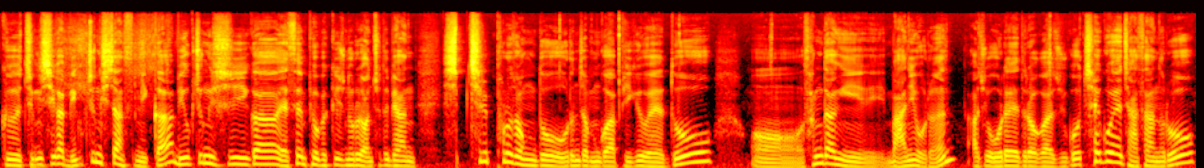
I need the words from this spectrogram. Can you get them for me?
그 증시가 미국 증시지 않습니까? 미국 증시가 S&P 500 기준으로 연초 대비 한 17% 정도 오른 점과 비교해도 어 상당히 많이 오른 아주 오래 들어가지고 최고의 자산으로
